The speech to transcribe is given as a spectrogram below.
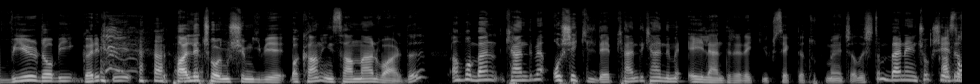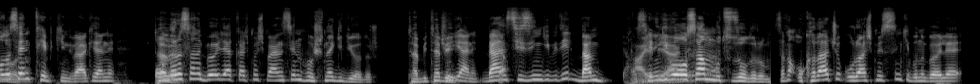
weirdo bir garip bir palyaçoymuşum gibi bakan insanlar vardı. Ama ben kendime o şekilde hep kendi kendimi eğlendirerek yüksekte tutmaya çalıştım. Ben en çok şeyde Aslında o da zorlandım. senin tepkindi belki yani Tabii. onların sana böyle yaklaşmış ben senin hoşuna gidiyordur. Tabii tabii. Çünkü yani ben Ya- sizin gibi değil ben Hayır senin gibi yani. olsam mutsuz olurum. Zaten o kadar çok uğraşmışsın ki bunu böyle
